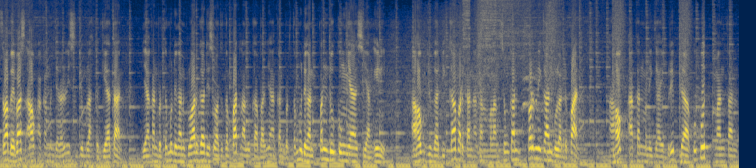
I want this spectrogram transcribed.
Setelah bebas, Ahok akan menjalani sejumlah kegiatan. Ia akan bertemu dengan keluarga di suatu tempat lalu kabarnya akan bertemu dengan pendukungnya siang ini. Ahok juga dikabarkan akan melangsungkan pernikahan bulan depan. Ahok akan menikahi Bribda Puput, mantan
